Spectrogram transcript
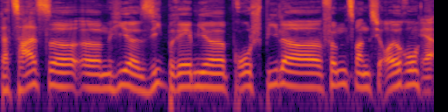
da zahlst du ähm, hier Siegprämie pro Spieler 25 Euro. Ja.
